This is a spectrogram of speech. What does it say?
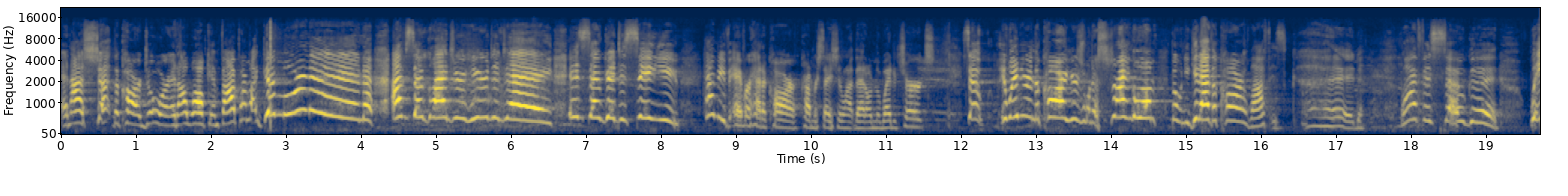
and I shut the car door and I walk in five, I'm like, good morning. I'm so glad you're here today. It's so good to see you. How many of you have ever had a car conversation like that on the way to church? So when you're in the car, you just want to strangle them. But when you get out of the car, life is good. Life is so good. We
